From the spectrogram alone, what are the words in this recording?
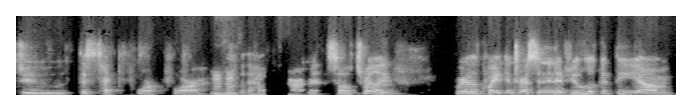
do this type of work for, Mhm. for the health department. So it's really, really quite interesting. And if you look at the, um,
